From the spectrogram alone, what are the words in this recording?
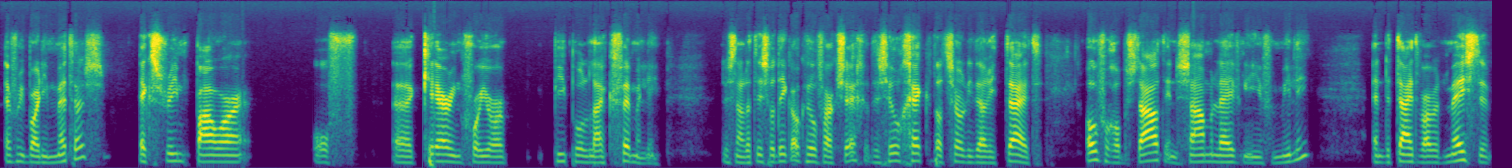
Everybody Matters. Extreme Power of Caring for Your People Like Family. Dus nou, dat is wat ik ook heel vaak zeg. Het is heel gek dat solidariteit overal bestaat in de samenleving, in je familie. En de tijd waar we het meeste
